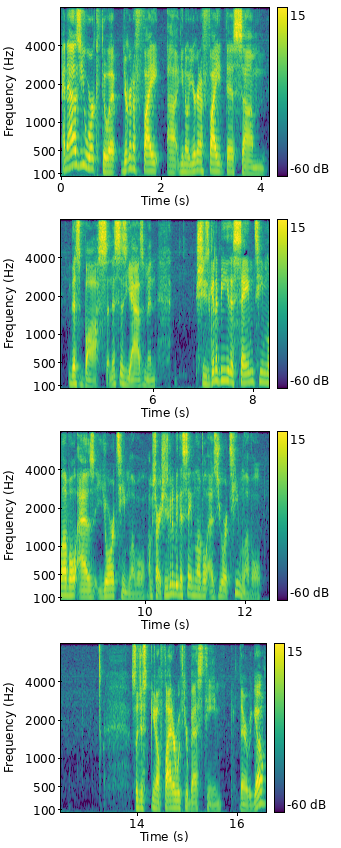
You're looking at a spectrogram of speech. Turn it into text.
and as you work through it, you're gonna fight. Uh, you know, you're gonna fight this um, this boss, and this is Yasmine she's going to be the same team level as your team level. I'm sorry, she's going to be the same level as your team level. So just, you know, fight her with your best team. There we go.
